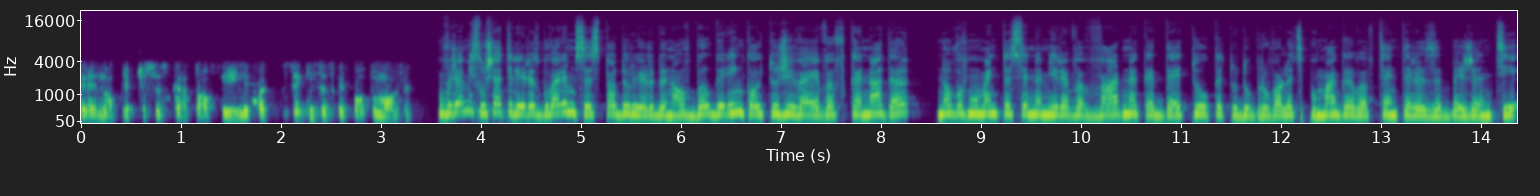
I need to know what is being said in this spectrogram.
едно пликче с картофи или пък всеки с каквото може. Уважаеми слушатели, разговарям с Тодор Йорданов, българин, който живее в Канада, но в момента се намира във Варна, където като доброволец помага в Центъра за бежанци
